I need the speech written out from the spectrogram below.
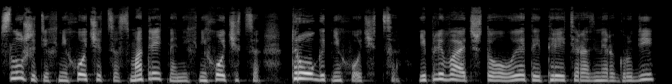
Слушать их не хочется, смотреть на них не хочется, трогать не хочется. И плевать, что у этой третий размер груди,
